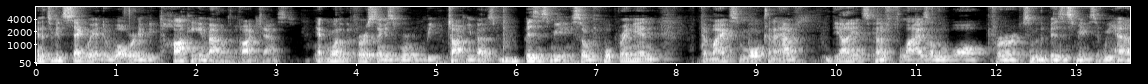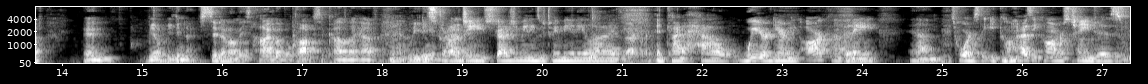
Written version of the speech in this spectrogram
And it's a good segue into what we're going to be talking about on the podcast. And one of the first things we'll be talking about is mm-hmm. business meetings. So we'll bring in the mics and we'll kind of have the audience kind of flies on the wall for some of the business meetings that we have. And you know, you can sit in on these high level talks that Kyle and I have yeah. leading strategy strategy meetings between me and Eli, exactly. and kind of how we're gearing our company um, towards the e-commerce. As e-commerce changes,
